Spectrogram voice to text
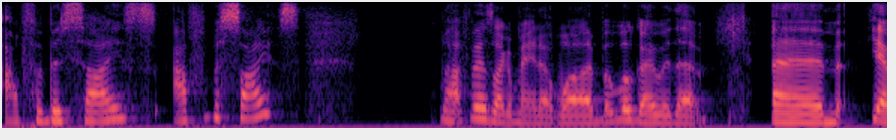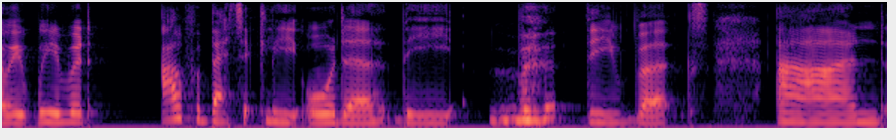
alphabetize alphabetize. That feels like a made up word, but we'll go with it. Um, yeah, we we would alphabetically order the the books and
